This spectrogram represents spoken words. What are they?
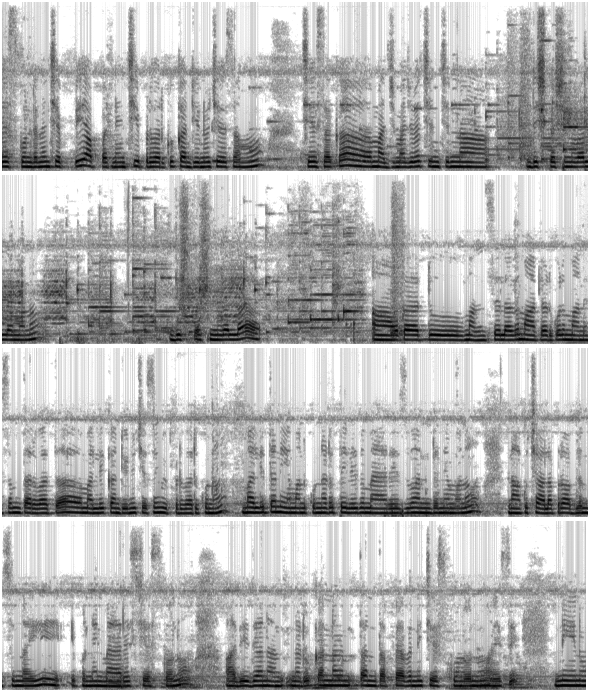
చేసుకుంటానని చెప్పి అప్పటి నుంచి ఇప్పటి వరకు కంటిన్యూ చేసాము చేశాక మధ్య మధ్యలో చిన్న చిన్న డిస్కషన్ వల్ల ఏమో డిస్కషన్ వల్ల ఒక టూ మంత్స్ ఇలాగా మాట్లాడుకోవడం మానేసాం. తర్వాత మళ్ళీ కంటిన్యూ చేసాం ఇప్పటి వరకును. మళ్ళీ తను ఏమనుకున్నాడో తెలియదు మ్యారేజ్ అంటేనేమో నాకు చాలా ప్రాబ్లమ్స్ ఉన్నాయి. ఇప్పుడు నేను మ్యారేజ్ చేసుకోను. అది ఇది అని అంటున్నాడు కానీ తను తప్ప ఎవరిని చేసుకోను అనేసి నేను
